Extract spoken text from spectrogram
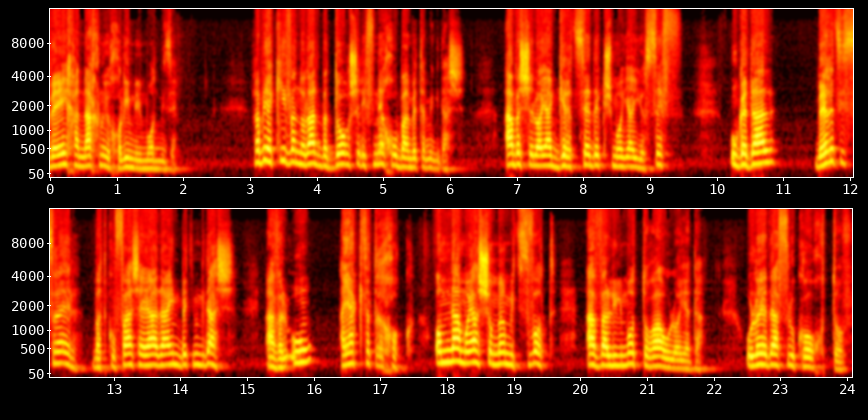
ואיך אנחנו יכולים ללמוד מזה. רבי עקיבא נולד בדור שלפני חורבן בית המקדש. אבא שלו היה גר צדק, שמו היה יוסף. הוא גדל בארץ ישראל, בתקופה שהיה עדיין בית מקדש, אבל הוא היה קצת רחוק. אמנם הוא היה שומר מצוות, אבל ללמוד תורה הוא לא ידע. הוא לא ידע אפילו קרוא וכתוב.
